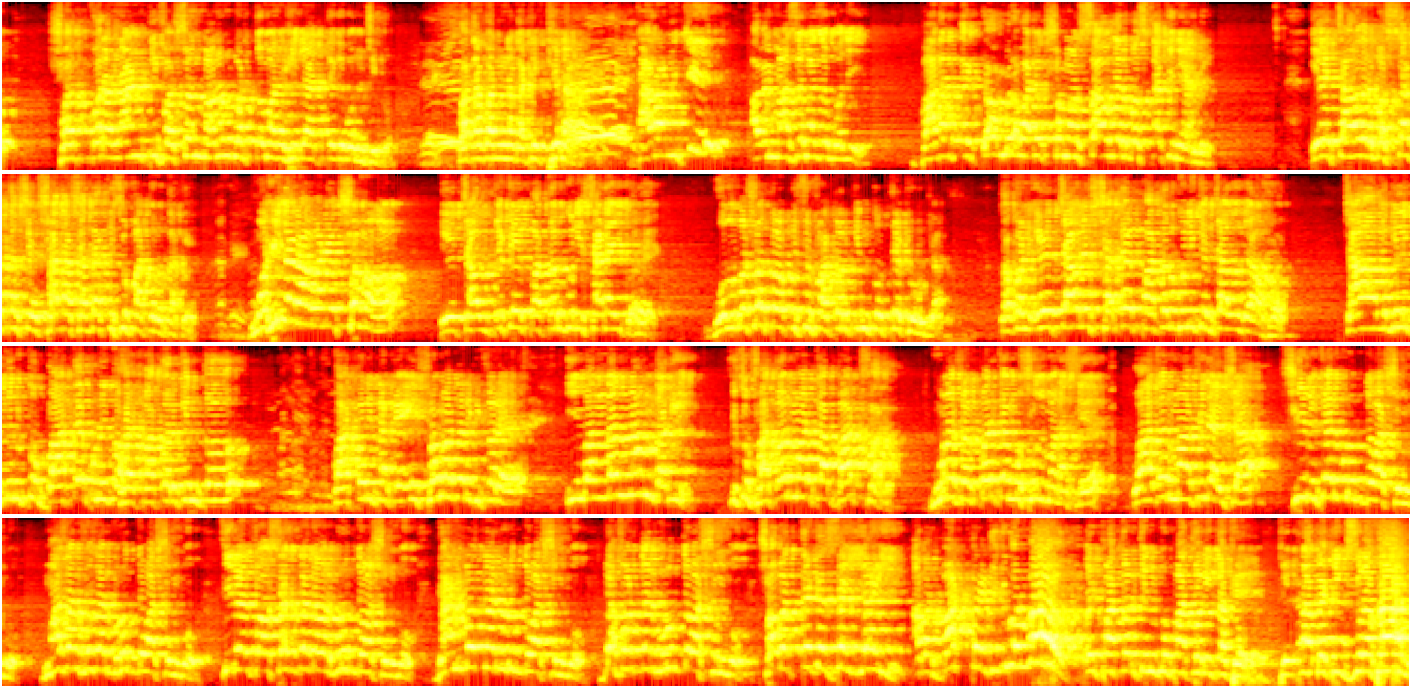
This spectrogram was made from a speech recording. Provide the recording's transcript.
শতকরা নাইনটি পার্সেন্ট মানুষ বর্তমানে হিদায়াত থেকে বঞ্চিত। কথা কন না ঠিক কিনা কারণ কি? আমি মাঝে মাঝে বলি, বাজার থেকে আমরা অনেক সময় চাউলের বস্তা কিনে আনি। এই চাউলের বস্তাটা সে সাদা সাদা কিছু পাথর থাকে। মহিলারা অনেক সময় এই চাল থেকে পাথরগুলি ছাড়াই করে। ভুলবশত কিছু পাথর কিন্তু থেকেও যায় তখন এই চাউলের সাথে পাথরগুলিকে জাল দেওয়া হয়। চালগুলি কিন্তু বাতে পরিণত হয়, পাথর কিন্তু পাথরই থাকে এই সমাজের ভিতরে ইমানদার নামদারি, কিছু ফাতর মার্কা বাটফার মুনাফেক মার্কা মুসলমান আছে ওয়াজের মাহফিল আইসা শিরকের গ্রুপ দেওয়া শুনব, মাজার ফোজার গ্রুপ দেওয়া শুনব তিলের সাজদা দেওয়ার বিরুদ্ধে দেওয়া শুনব গান বাজনার বিরুদ্ধে দেওয়া শুনব, বেফরদার বিরুদ্ধে দেওয়া শুনব, সবার থেকে যাই আবার বাট করে কি করব, ওই পাথর কিন্তু পাথরই থাকে ঠিক না বেটিক সুরা খান?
